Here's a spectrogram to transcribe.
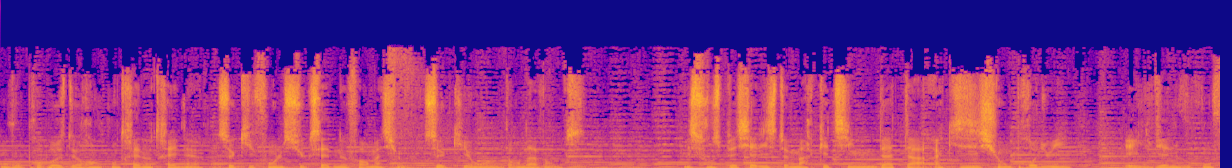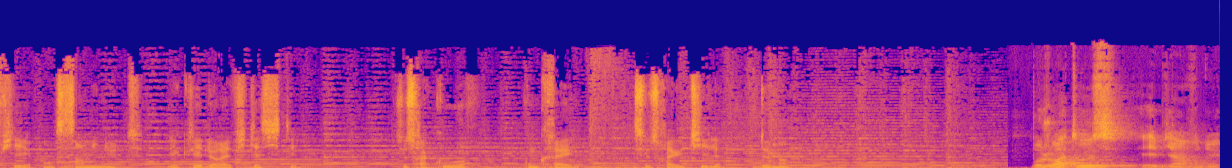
on vous propose de rencontrer nos trainers, ceux qui font le succès de nos formations, ceux qui ont un temps d'avance. Ils sont spécialistes marketing, data, acquisition, produits et ils viennent vous confier en 5 minutes les clés de leur efficacité. Ce sera court, concret et ce sera utile demain. Bonjour à tous et bienvenue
